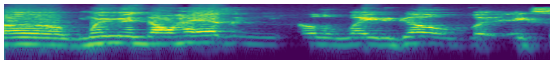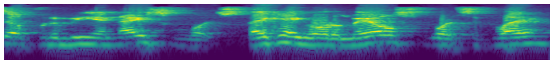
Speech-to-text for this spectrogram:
uh, women don't have any other way to go, but except for the BNA sports, they can't go to male sports to play.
